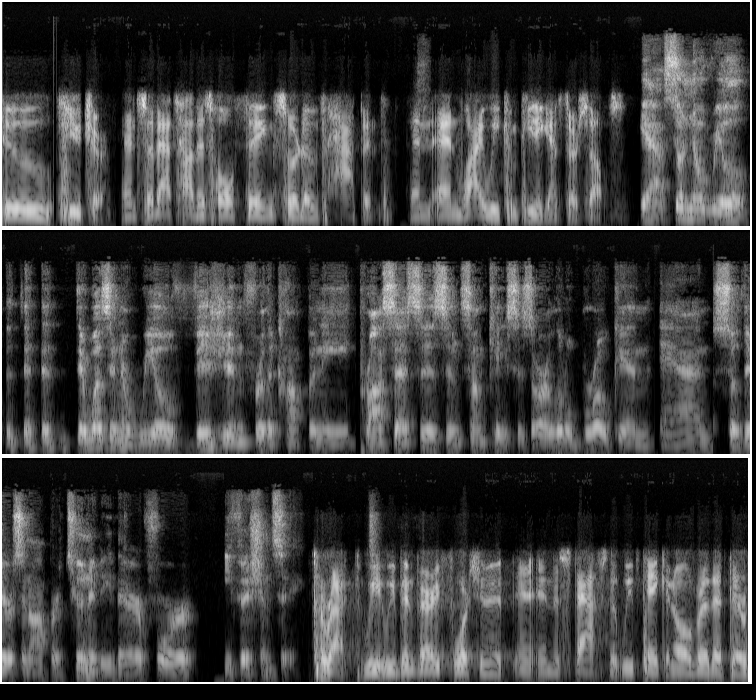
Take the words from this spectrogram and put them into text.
to future. And so that's how this whole thing sort of happened and and why we compete against ourselves yeah so no real there wasn't a real vision for the company processes in some cases are a little broken and so there's an opportunity there for efficiency. Correct. We, we've been very fortunate in, in the staffs that we've taken over that they're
